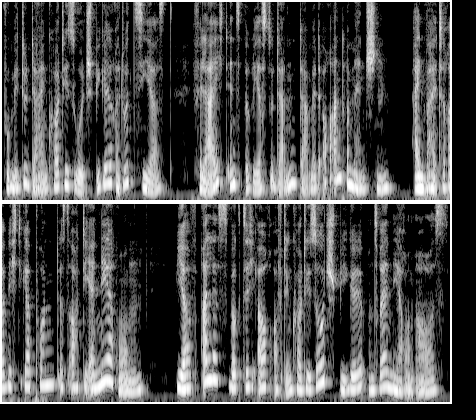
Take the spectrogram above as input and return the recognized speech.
womit du deinen Cortisolspiegel reduzierst. Vielleicht inspirierst du dann damit auch andere Menschen. Ein weiterer wichtiger Punkt ist auch die Ernährung. Wie auf alles wirkt sich auch auf den Cortisolspiegel unsere Ernährung aus.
